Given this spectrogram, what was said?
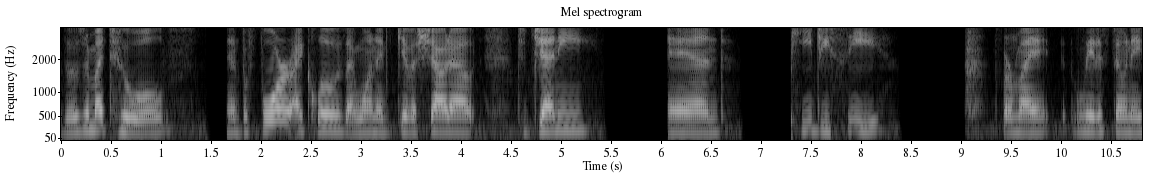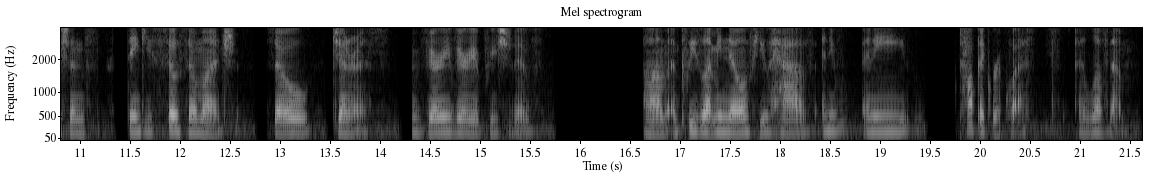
Those are my tools. And before I close, I want to give a shout out to Jenny and PGC for my latest donations. Thank you so, so much. So generous. I'm very, very appreciative. Um, and please let me know if you have any any topic requests. I love them.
